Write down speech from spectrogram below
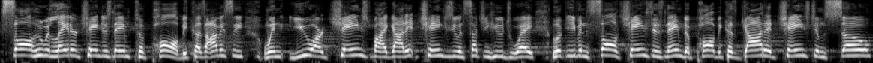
Saul, who would later change his name to Paul, because obviously when you are changed by God, it changes you in such a huge way. Look, even Saul changed his name to Paul because God had changed him so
